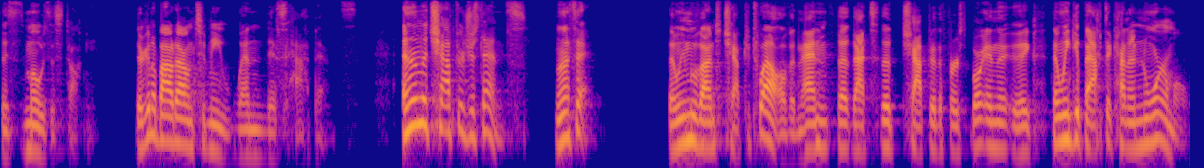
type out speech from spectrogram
This is Moses talking. They're going to bow down to me when this happens. And then the chapter just ends. And that's it. Then we move on to chapter 12, and then that's the chapter, the first firstborn, and the, then we get back to kind of normal.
